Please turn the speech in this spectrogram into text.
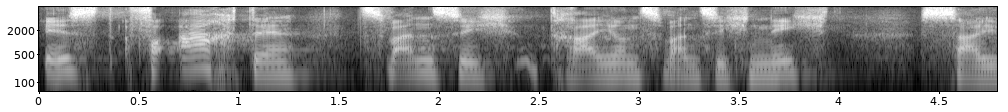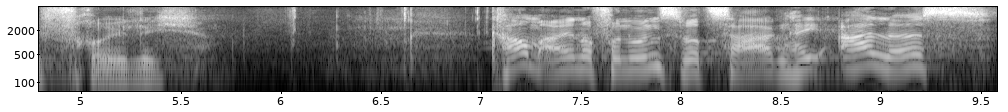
ist, verachte 2023 nicht, sei fröhlich. Kaum einer von uns wird sagen, hey, alles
